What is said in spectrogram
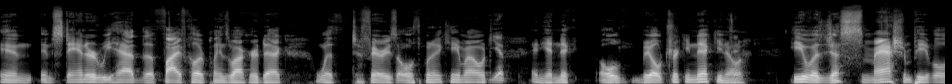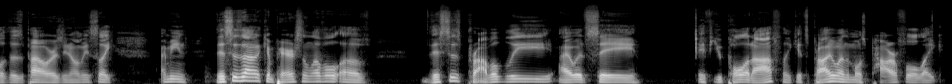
in in standard we had the five color planeswalker deck with Teferi's oath when it came out. Yep. and you had nick old big old tricky nick you know. He was just smashing people with his powers you know I mean, it's like i mean this is on a comparison level of this is probably i would say if you pull it off like it's probably one of the most powerful like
